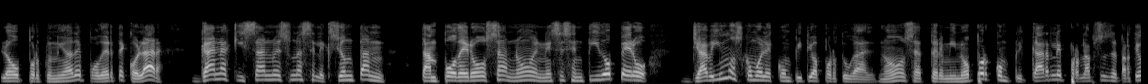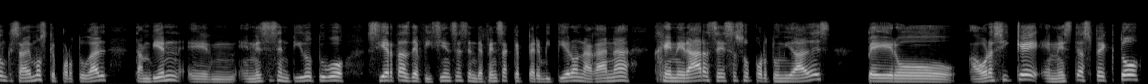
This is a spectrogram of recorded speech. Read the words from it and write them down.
la oportunidad de poderte colar. Gana quizá no es una selección tan, tan poderosa, ¿no? En ese sentido, pero ya vimos cómo le compitió a Portugal, ¿no? O sea, terminó por complicarle por lapsos del partido, aunque sabemos que Portugal también en, ese sentido tuvo ciertas deficiencias en defensa que permitieron a Ghana generarse esas oportunidades, pero ahora sí que en este aspecto,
